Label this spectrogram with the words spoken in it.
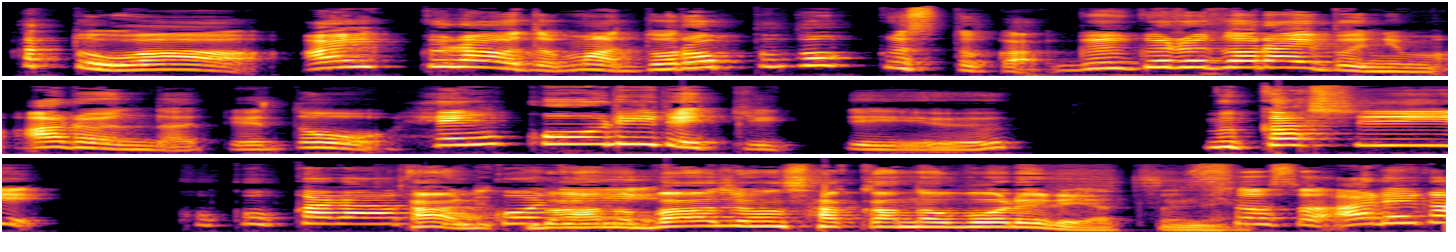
あとは iCloud、まあ Dropbox とか Google ドライブにもあるんだけど、変更履歴っていう、昔、ここからあ、ここに、あのバージョン遡れるやつね。そうそう、あれが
